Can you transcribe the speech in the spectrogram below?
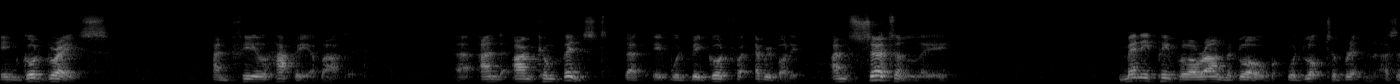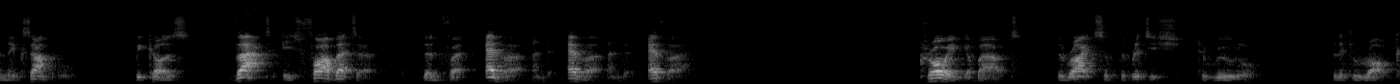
in good grace and feel happy about it. Uh, and I'm convinced that it would be good for everybody. And certainly, many people around the globe would look to Britain as an example because that is far better than for ever and ever crowing about the rights of the British to rule little rock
